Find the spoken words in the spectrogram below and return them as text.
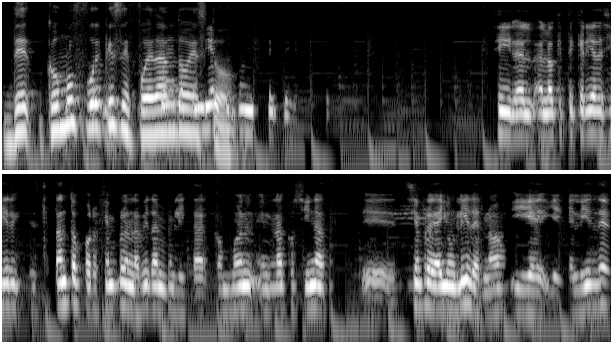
De, ¿Cómo fue que se fue dando esto? Sí, lo que te quería decir es que tanto, por ejemplo, en la vida militar como en, la cocina, eh, siempre hay un líder, ¿no? Y, el líder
